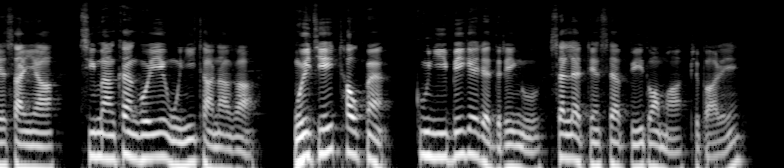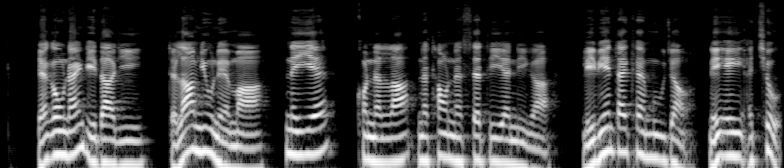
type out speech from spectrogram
ယ်ဆိုင်ရာစီမံခန့်ခွဲရေးဝန်ကြီးဌာနကငွေကြေးထောက်ပံ့ကူညီပေးခဲ့တဲ့တဲ့ရင်ကိုဆက်လက်တင်ဆက်ပေးသွားမှာဖြစ်ပါတယ်။ရန်ကုန်တိုင်းဒေသကြီးဒလမြို့နယ်မှာ2ရက်9လ2021ရက်နေ့ကလေပြင်းတိုက်ခတ်မှုကြောင့်နေအိမ်အချို့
